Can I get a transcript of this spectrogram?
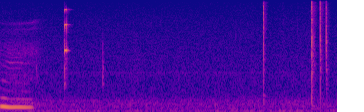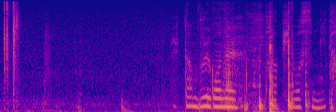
음... 일단 물건을 다 비웠습니다.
